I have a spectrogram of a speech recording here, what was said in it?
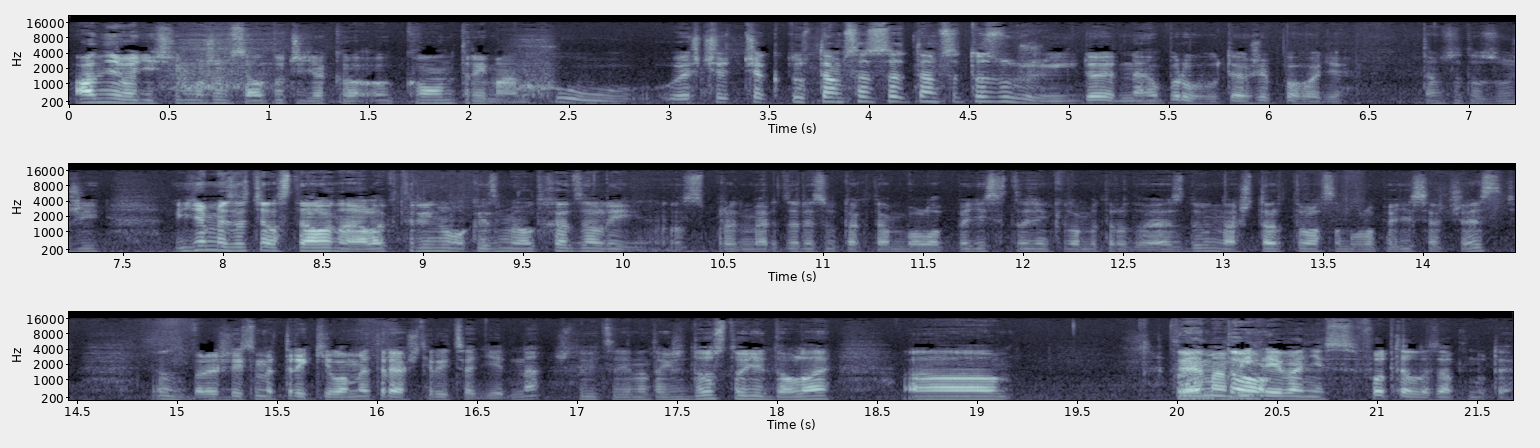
Ale nevadí, však môžem sa otočiť ako countryman. Fú, ešte, čak, tu, tam, sa, tam sa to zúží do jedného pruhu, takže pohode. Tam sa to zúži. Ideme zatiaľ stále na elektrínu, keď sme odchádzali spred Mercedesu, tak tam bolo 57 km do jazdu, naštartoval som bolo 56, Prešli sme 3 km a 41. 41, takže dosť to ide dole. Uh, To ja mám vyhrievanie z fotele zapnuté.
